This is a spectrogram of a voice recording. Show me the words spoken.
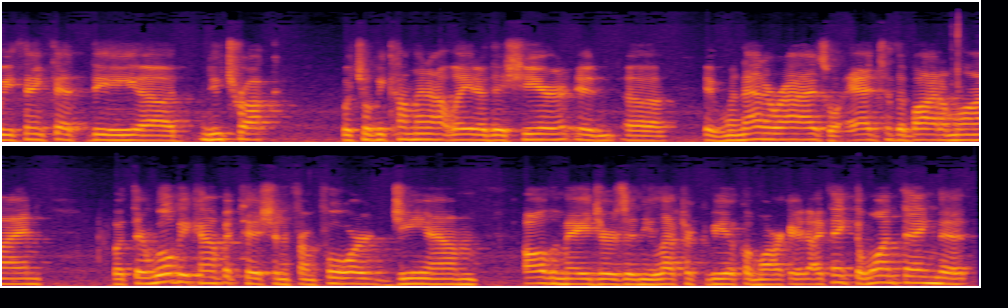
we think that the uh, new truck, which will be coming out later this year, and uh, when that arrives, will add to the bottom line. But there will be competition from Ford, GM, all the majors in the electric vehicle market. I think the one thing that,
